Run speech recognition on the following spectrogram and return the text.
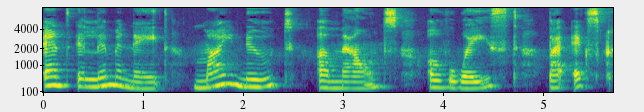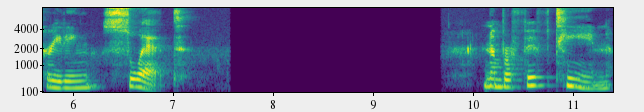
and eliminate minute amounts of waste by excreting sweat. Number 15.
